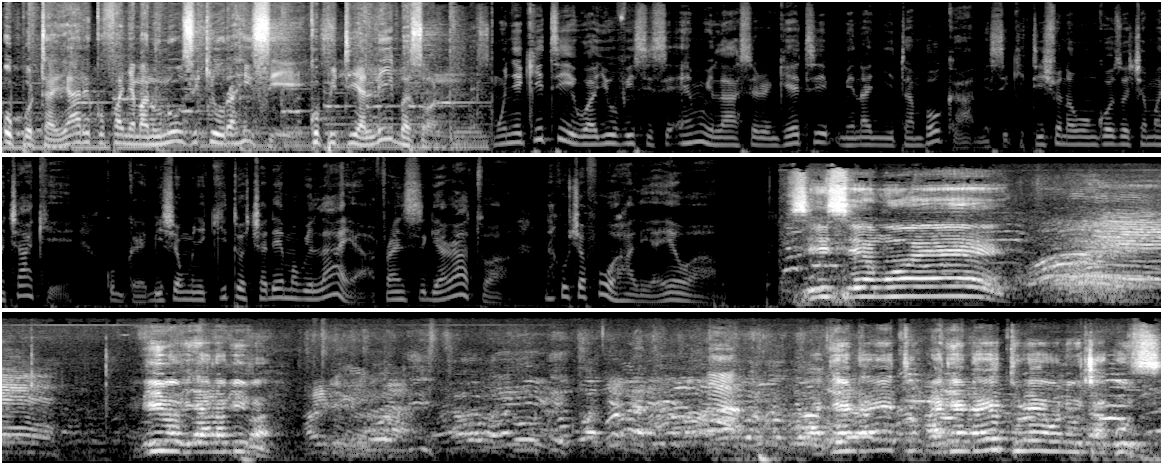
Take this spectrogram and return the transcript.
upo tayari kufanya manunuzi kiurahisi kupitia Libazon? Mwenyekiti wa UVCCM wilaya Serengeti Menaji Nyitamboka amesikitishwa na uongozi wa chama chake kumkaribisha mwenyekiti wa Chadema wilaya Francis Garatwa na kuchafua hali ya hewa. CCM oye! Viva vijana, viva! Ajenda yetu, ajenda yetu leo ni uchaguzi.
